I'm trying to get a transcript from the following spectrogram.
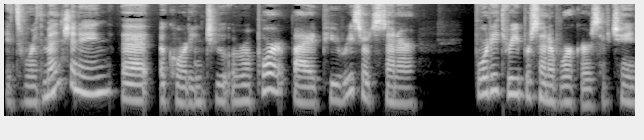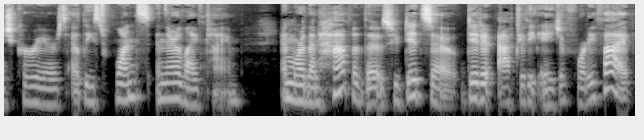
It's worth mentioning that, according to a report by Pew Research Center, 43% of workers have changed careers at least once in their lifetime, and more than half of those who did so did it after the age of 45.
